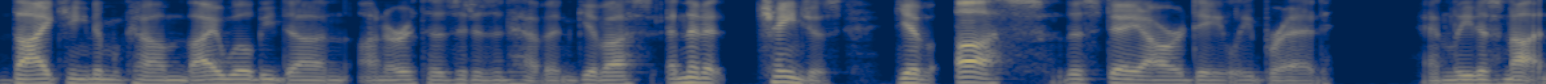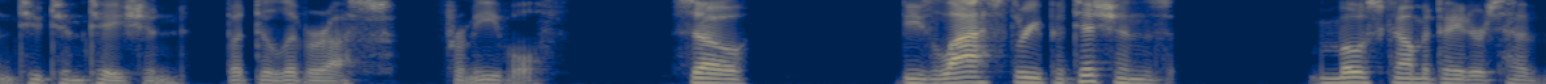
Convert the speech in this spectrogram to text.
Thy kingdom come, thy will be done on earth as it is in heaven. Give us, and then it changes. Give us this day our daily bread, and lead us not into temptation, but deliver us from evil. So these last three petitions, most commentators have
